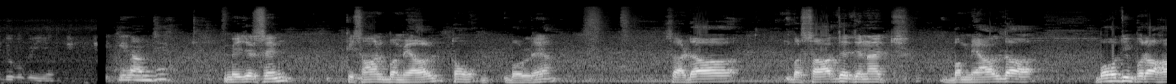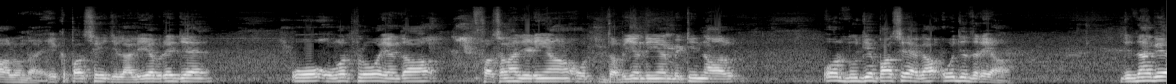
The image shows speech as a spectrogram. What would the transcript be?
डूब गई है ਕੀ ਨਾਮ ਜੀ ਮੇਜਰ ਸਿੰਘ ਕਿਸਾਨ ਬਮਿਆਲ ਤੋਂ ਬੋਲ ਰਿਹਾ ਸਾਡਾ ਬਰਸਾਤ ਦੇ ਦਿਨਾਂ 'ਚ ਬਮਿਆਲ ਦਾ ਬਹੁਤ ਹੀ ਬੁਰਾ ਹਾਲ ਹੁੰਦਾ ਹੈ ਇੱਕ ਪਾਸੇ ਜਲਾਲੀਆ ਬ੍ਰਿਜ ਹੈ ਉਹ ਓਵਰਫਲੋ ਹੋ ਜਾਂਦਾ, ਫਸਲਾਂ ਜਿਹੜੀਆਂ ਉਹ ਦਬ ਜਾਂਦੀਆਂ ਮਿੱਟੀ ਨਾਲ। ਔਰ ਦੂਜੇ ਪਾਸੇ ਹੈਗਾ ਉਜ ਦਰਿਆ। ਜਿੱਦਾਂ ਕਿ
